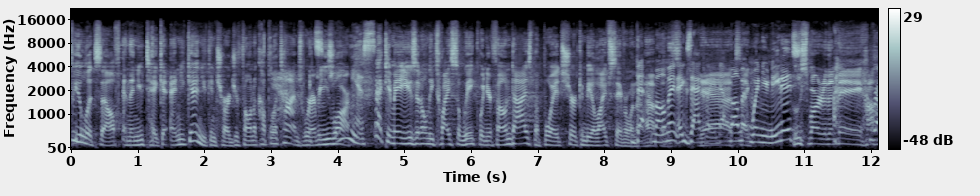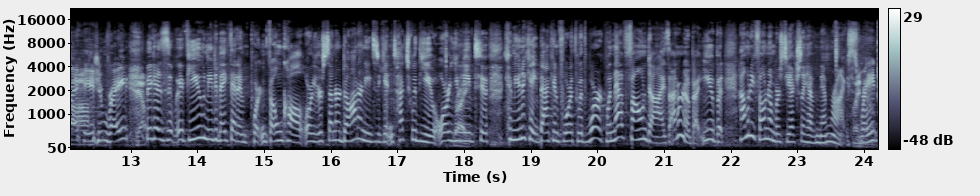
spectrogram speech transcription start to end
refuel itself, and then you take it, and again, you can charge your phone a couple of times wherever It's you are. genius. Heck, you may use it only twice a week when your phone dies, but boy, it sure can be a lifever when that, that happens. moment, exactly. Yeah, that moment like, when you need it. Who's smarter than me? Ha. Right, right? Yep. Because if you need to make that important phone call or your son or daughter needs to get in touch with you or you Right. need to communicate back and forth with work, when that phone dies, I don't know about you, but how many phone numbers do you actually have memorized, right?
